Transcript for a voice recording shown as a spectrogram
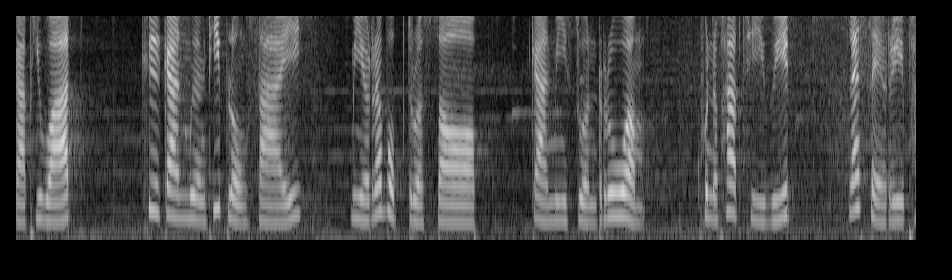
กาภิวัตน์คือการเมืองที่โปร่งใส มีระบบตรวจสอบ การมีส่วนร่วม คุณภาพชีวิต และเสรีภ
